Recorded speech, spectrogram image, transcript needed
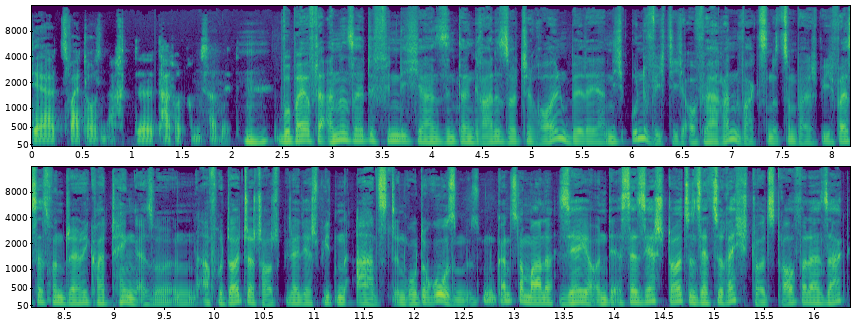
der 2008 äh, Tatortkommissar wird. Mhm. Wobei auf der anderen Seite finde ich ja, sind dann gerade solche Rollenbilder ja nicht unwichtig, auch für Heranwachsende zum Beispiel. Ich weiß das von Jerry Quateng, also ein afrodeutscher Schauspieler, der spielt einen Arzt in Rote Rosen. Das ist eine ganz normale Serie und der ist da sehr stolz und sehr zu Recht stolz drauf, weil er sagt,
